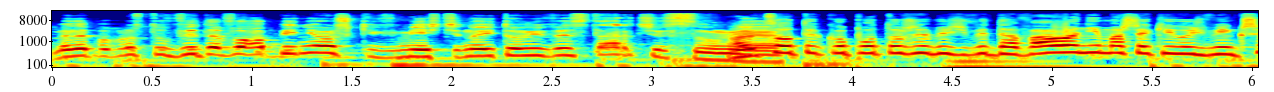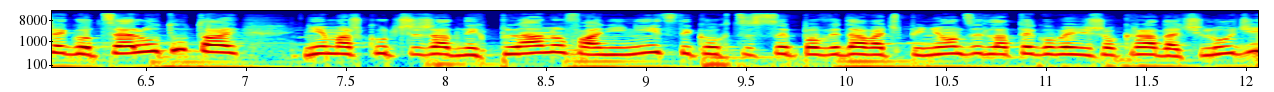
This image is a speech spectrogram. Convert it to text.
będę po prostu wydawała pieniążki w mieście, no i to mi wystarczy w sumie. Ale co, tylko po to, żebyś wydawała? Nie masz jakiegoś większego celu tutaj? Nie masz kurczę żadnych planów ani nic, tylko chcesz sobie powydawać pieniądze, dlatego będziesz okradać ludzi?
